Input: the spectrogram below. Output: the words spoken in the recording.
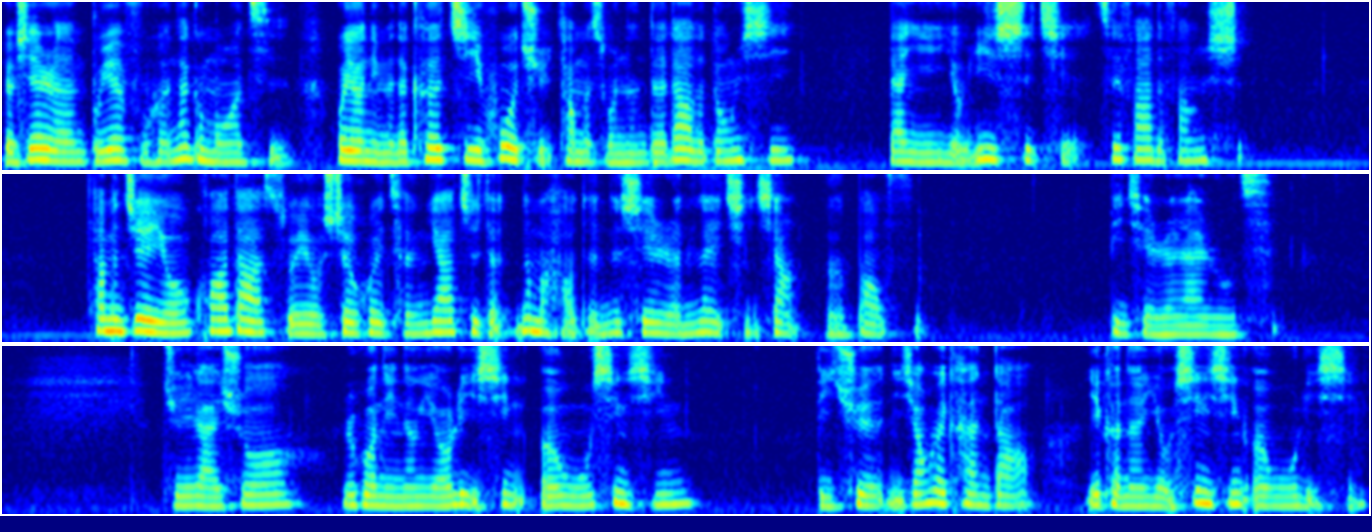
有些人不愿符合那个模子，会用你们的科技获取他们所能得到的东西，但以有意识且自发的方式。他们借由夸大所有社会曾压制的那么好的那些人类倾向而报复，并且仍然如此。举例来说，如果你能有理性而无信心，的确，你将会看到，也可能有信心而无理性。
